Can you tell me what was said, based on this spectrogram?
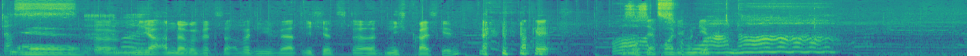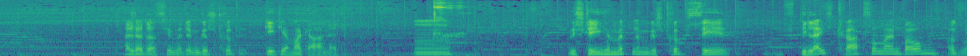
Das Äh, Äh, mir andere Witze, aber die werde ich jetzt äh, nicht preisgeben. Okay. Das ist sehr freundlich von dir. Botswana. Alter, das hier mit dem Gestrüpp geht ja mal gar nicht. Hm, Ich stehe hier mitten im Gestrüpp, sehe vielleicht gerade so meinen Baum. Also,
